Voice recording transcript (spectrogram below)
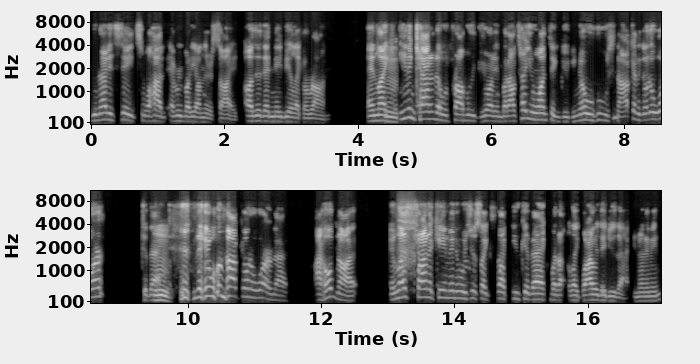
united states will have everybody on their side other than maybe like iran and like Mm. even canada would probably join in but i'll tell you one thing dude you know who's not going to go to war? Quebec. Mm. they will not go to war man. I hope not. Unless china came in and was just like fuck you quebec but uh, like why would they do that? You know what i mean?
